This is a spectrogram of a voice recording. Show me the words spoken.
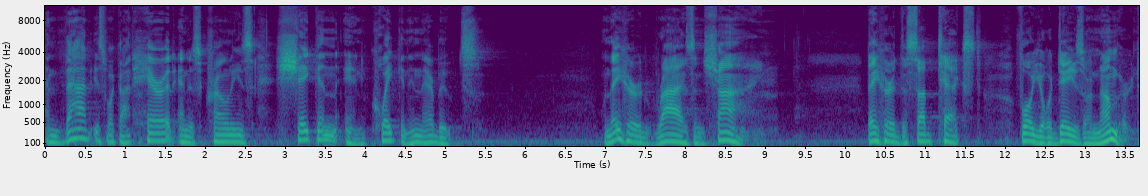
And that is what got Herod and his cronies shaken and quaking in their boots. When they heard rise and shine, they heard the subtext, for your days are numbered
